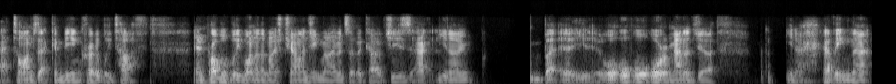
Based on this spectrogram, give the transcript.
At times, that can be incredibly tough. And probably one of the most challenging moments of a coach is you know but uh, or, or, or a manager you know having that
